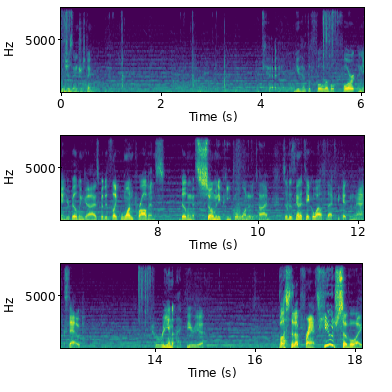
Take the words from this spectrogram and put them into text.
which is interesting. Okay, and you have the full level fort, and yeah, you're building guys, but it's like one province building so many people one at a time. So it's going to take a while for that to get maxed out. Korean Iberia. Busted up France. Huge Savoy.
